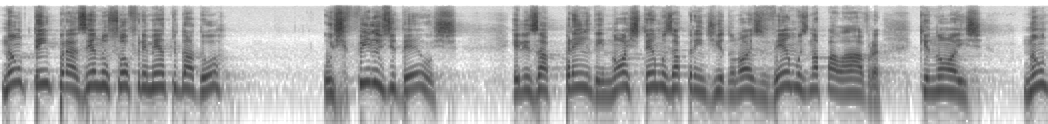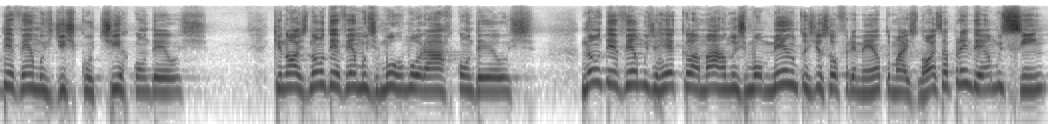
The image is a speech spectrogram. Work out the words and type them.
Não tem prazer no sofrimento e da dor. Os filhos de Deus, eles aprendem, nós temos aprendido, nós vemos na palavra que nós não devemos discutir com Deus, que nós não devemos murmurar com Deus, não devemos reclamar nos momentos de sofrimento, mas nós aprendemos sim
